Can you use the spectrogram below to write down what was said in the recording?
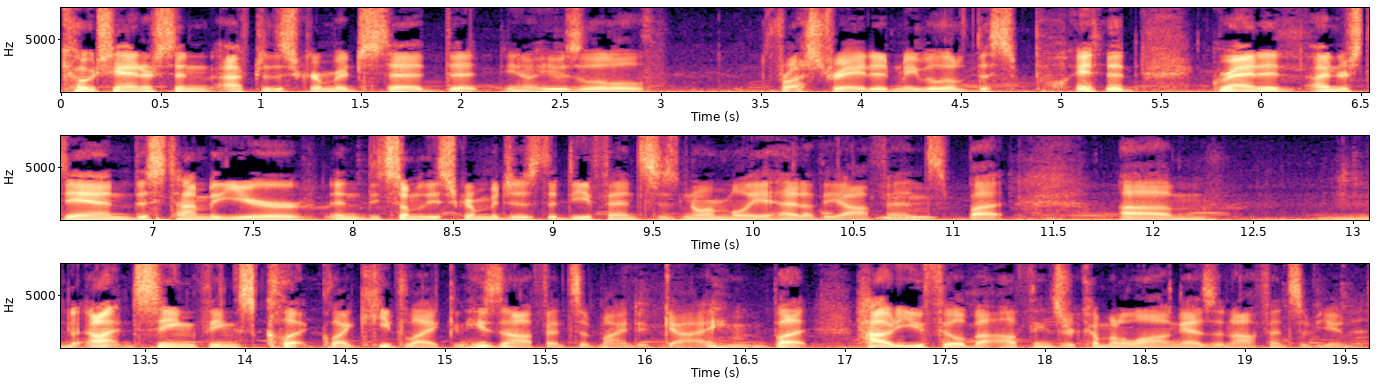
Coach Anderson, after the scrimmage, said that you know he was a little frustrated, maybe a little disappointed. Granted, I understand this time of year and some of these scrimmages, the defense is normally ahead of the offense, mm-hmm. but. Um, not seeing things click like he'd like, and he's an offensive minded guy. Mm-hmm. But how do you feel about how things are coming along as an offensive unit?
